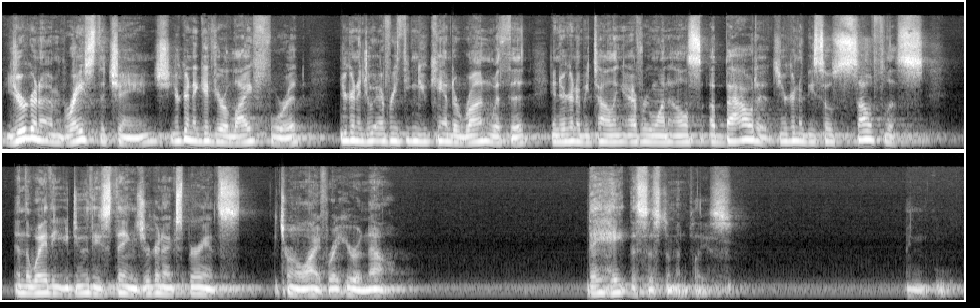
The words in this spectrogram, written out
You're going to embrace the change. You're going to give your life for it. You're going to do everything you can to run with it, and you're going to be telling everyone else about it. You're going to be so selfless in the way that you do these things. You're going to experience eternal life right here and now. They hate the system in place. I mean,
